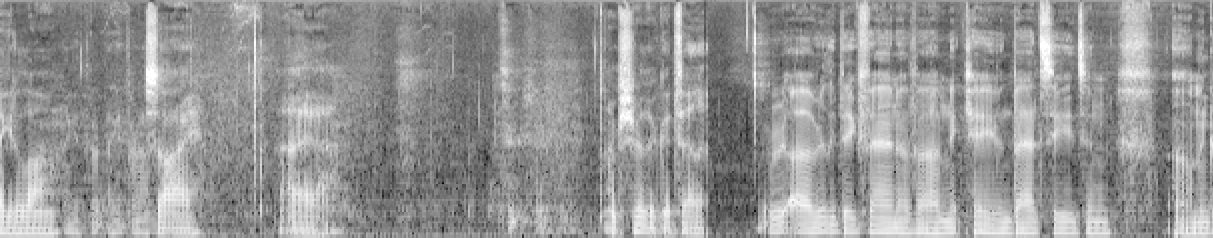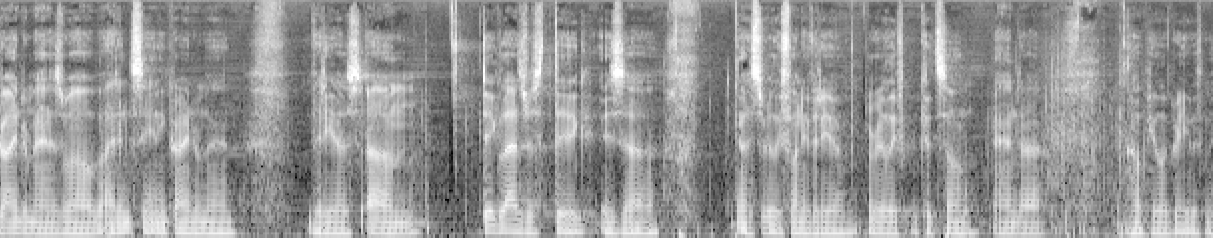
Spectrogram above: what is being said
I get along. I get the, I get the So I, I, uh, I'm sure they're good fella. A really big fan of um, Nick Cave and Bad Seeds and um, and Grinderman as well. But I didn't see any Grinderman videos. Um, Dig Lazarus Dig is uh, it's a really funny video, a really good song, and uh, I hope you'll agree with me.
